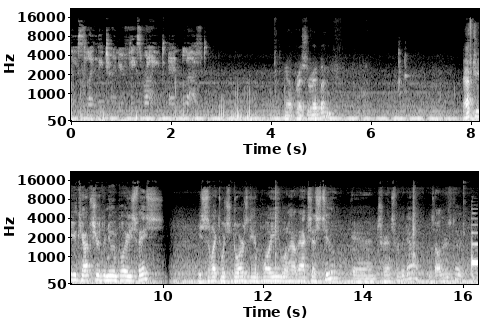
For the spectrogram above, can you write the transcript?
Please slightly turn your face right and left. Now press the red button. After you capture the new employee's face, you select which doors the employee will have access to and transfer the data. That's all there is to it.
